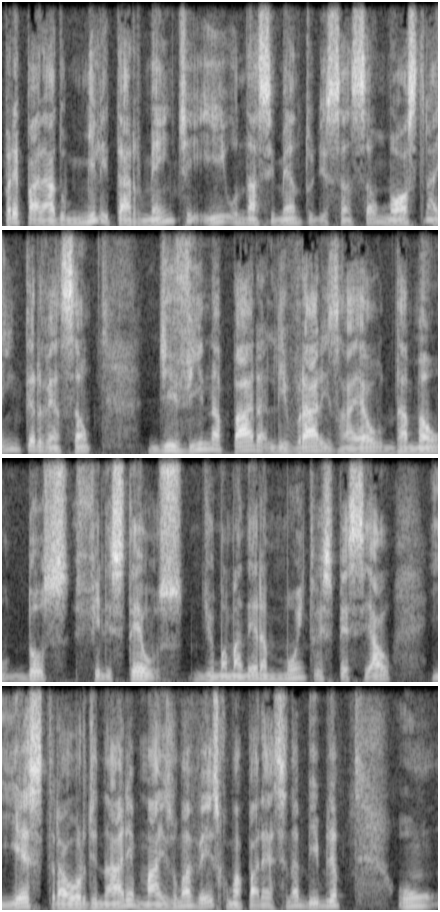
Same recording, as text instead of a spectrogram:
preparado militarmente e o nascimento de Sansão mostra a intervenção divina para livrar Israel da mão dos filisteus de uma maneira muito especial e extraordinária, mais uma vez, como aparece na Bíblia, um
